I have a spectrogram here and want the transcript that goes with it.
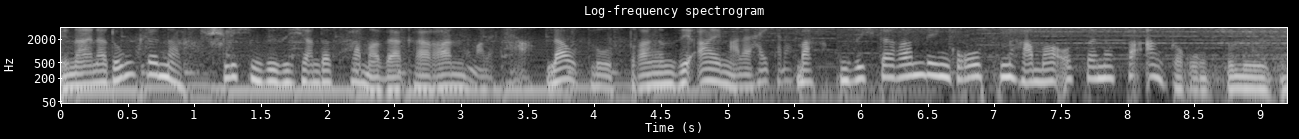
In einer dunklen Nacht schlichen sie sich an das Hammerwerk heran. Lautlos drangen sie ein, machten sich daran, den großen Hammer aus seiner Verankerung zu lösen.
